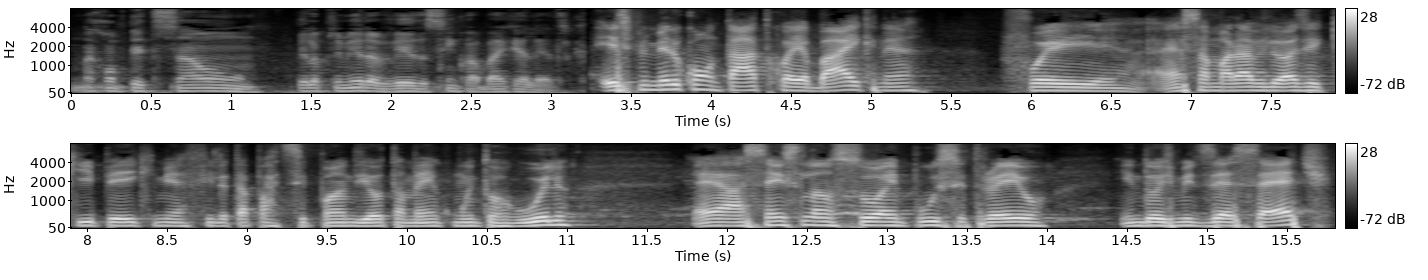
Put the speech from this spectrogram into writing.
na competição pela primeira vez, assim, com a bike elétrica? Esse primeiro contato com a e-bike, né? Foi essa maravilhosa equipe aí que minha filha está participando e eu também, com muito orgulho. É, a Sense lançou a Impulse Trail em 2017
